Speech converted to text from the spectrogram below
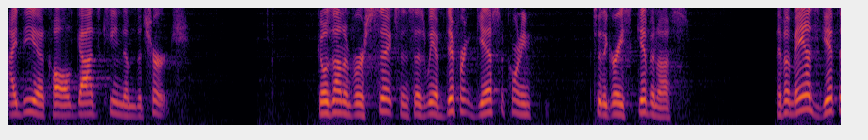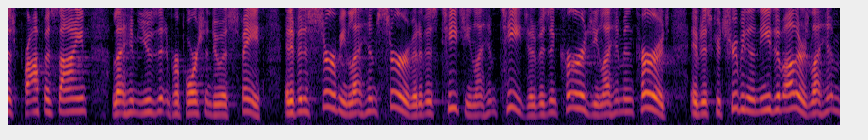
idea called God's kingdom, the church. Goes on in verse 6 and says, We have different gifts according to the grace given us. If a man's gift is prophesying, let him use it in proportion to his faith. And if it is serving, let him serve. And if it is teaching, let him teach. And if it is encouraging, let him encourage. If it is contributing to the needs of others, let him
